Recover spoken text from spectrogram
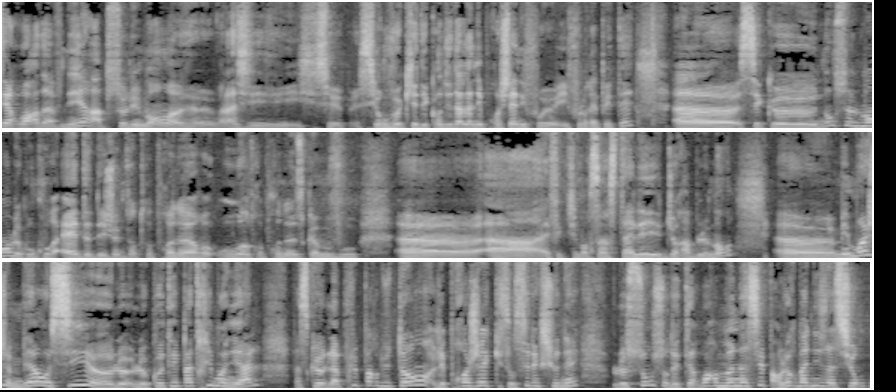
Terroir d'avenir, absolument. Euh, voilà, si on veut qu'il y ait des candidats l'année prochaine, il faut, il faut le répéter. Euh, c'est que non seulement le concours aide des jeunes entrepreneurs ou entrepreneuses comme vous euh, à effectivement s'installer durablement, euh, mais moi j'aime bien aussi euh, le, le côté patrimonial parce que la plupart du temps, les projets qui sont sélectionnés le sont sur des terroirs menacés par l'urbanisation.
